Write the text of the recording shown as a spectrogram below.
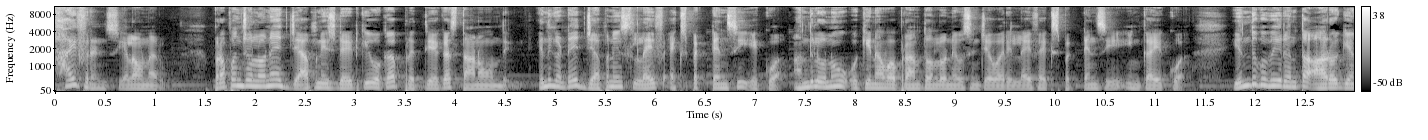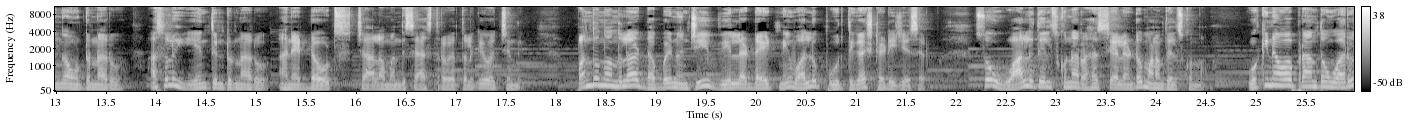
హాయ్ ఫ్రెండ్స్ ఎలా ఉన్నారు? ప్రపంచంలోనే జాపనీస్ డైట్కి ఒక ప్రత్యేక స్థానం ఉంది. ఎందుకంటే జపనీస్ లైఫ్ ఎక్స్పెక్టెన్సీ ఎక్కువ. అందులోనూ ఒకినావా ప్రాంతంలో నివసించే వారి లైఫ్ ఎక్స్పెక్టెన్సీ ఇంకా ఎక్కువ. ఎందుకు వీరంత ఆరోగ్యంగా ఉంటున్నారు? అసలు ఏం తింటున్నారు? అనే డౌట్స్ చాలామంది శాస్త్రవేత్తలకి వచ్చింది. పంతొమ్మిది వందల డెబ్బై నుంచి వీళ్ళ డైట్ని వాళ్ళు పూర్తిగా స్టడీ చేశారు. సో వాళ్ళు తెలుసుకున్న రహస్యాలేంటో మనం తెలుసుకుందాం. ఒకినవా ప్రాంతం వారు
